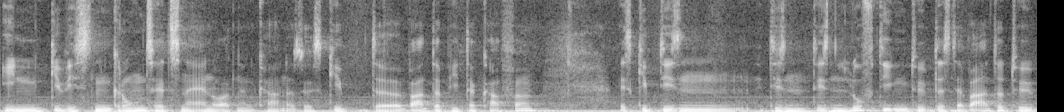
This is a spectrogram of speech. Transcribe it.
in gewissen Grundsätzen einordnen kann. Also es gibt äh, Vata Pitta Kapha es gibt diesen, diesen, diesen luftigen Typ, das ist der Vata-Typ,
